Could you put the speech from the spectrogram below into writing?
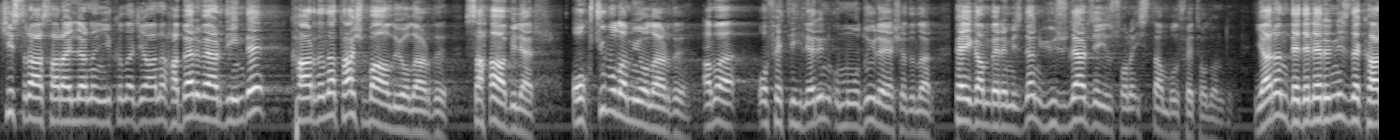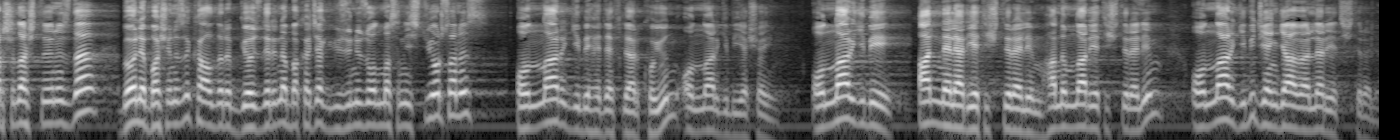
Kisra saraylarının yıkılacağını haber verdiğinde karnına taş bağlıyorlardı sahabiler. Okçu bulamıyorlardı ama o fetihlerin umuduyla yaşadılar. Peygamberimizden yüzlerce yıl sonra İstanbul fetholundu. Yarın dedelerinizle karşılaştığınızda böyle başınızı kaldırıp gözlerine bakacak yüzünüz olmasını istiyorsanız onlar gibi hedefler koyun, onlar gibi yaşayın. Onlar gibi anneler yetiştirelim, hanımlar yetiştirelim, onlar gibi cengaverler yetiştirelim.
